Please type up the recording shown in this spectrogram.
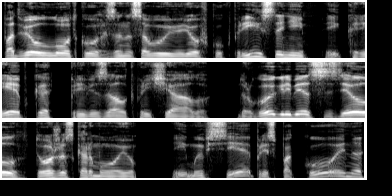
подвел лодку за носовую веревку к пристани и крепко привязал к причалу. Другой гребец сделал то же с кормою, и мы все преспокойно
